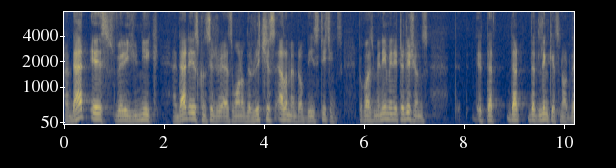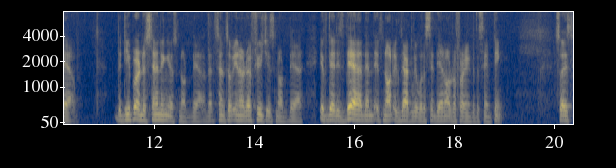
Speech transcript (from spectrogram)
And that is very unique, and that is considered as one of the richest element of these teachings, because many, many traditions, it, that, that, that link is not there. The deeper understanding is not there. That sense of inner refuge is not there. If that is there, then it's not exactly what the same, they're not referring to the same thing. So it's,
